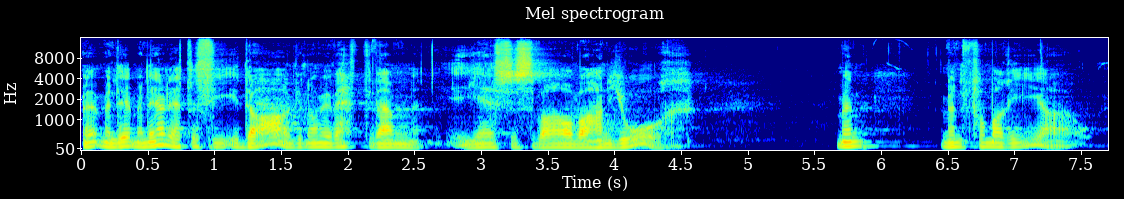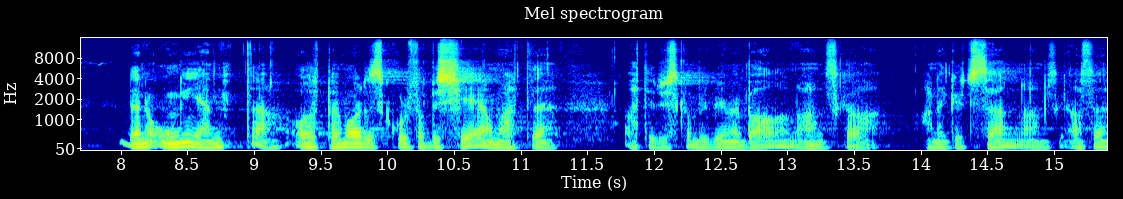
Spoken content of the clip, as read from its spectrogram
Men, det, men, det, er lett å si i dag, når vi vet hvem Jesus var, og hva han gjorde. Men, men for Maria, denne unge jenta, og på en måte skulle få beskjed om at, at du skal bli med barn, og han, skal, han er Guds sønn skal, altså,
